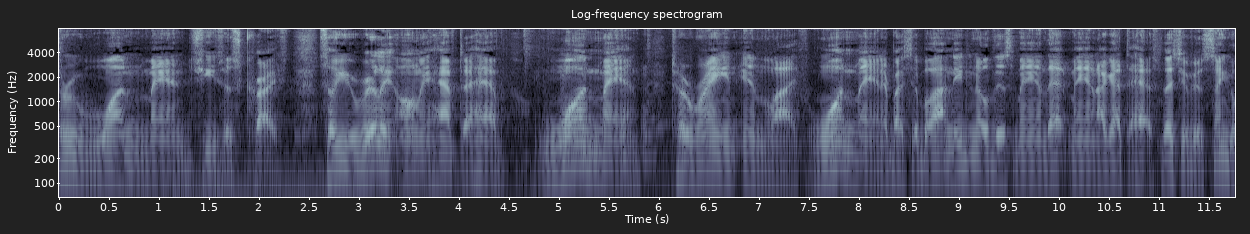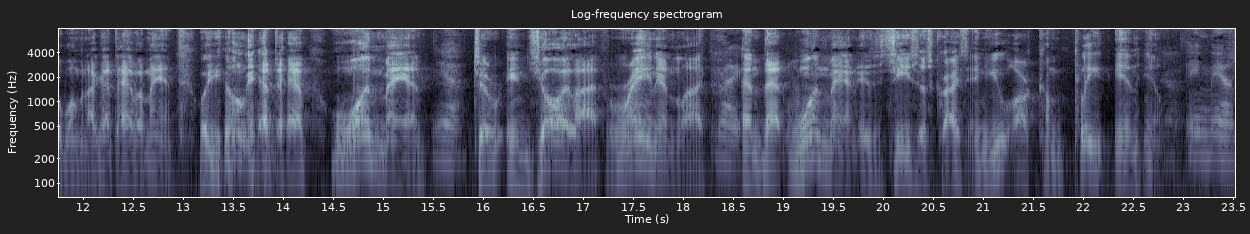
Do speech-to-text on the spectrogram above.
through one man, Jesus Christ. So you really only have to have one man to reign in life. One man. Everybody said, Well, I need to know this man, that man. I got to have, especially if you're a single woman, I got to have a man. Well, you only have to have one man Yeah. to enjoy life, reign in life. Right. And that one man is Jesus Christ, and you are complete in him. Amen.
